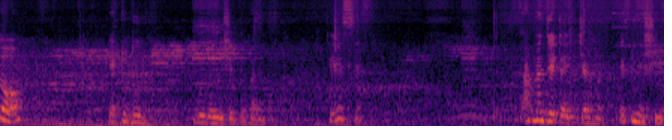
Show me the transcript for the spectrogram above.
তো একটু দুধ, দুধও মিশাতে পারেন। ঠিক আছে? আপনার যেটা ইচ্ছা হয়, একটু মিশিয়ে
